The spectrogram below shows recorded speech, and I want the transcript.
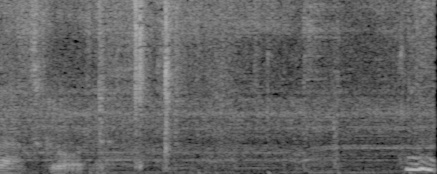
That's gorgeous. Ooh.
